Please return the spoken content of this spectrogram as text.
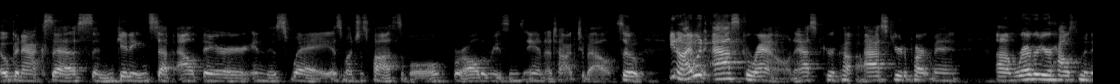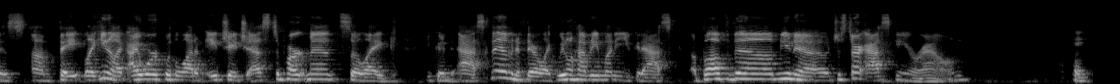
open access and getting stuff out there in this way as much as possible for all the reasons Anna talked about. So, you know, I would ask around, ask your ask your department, um, wherever your houseman is um, fate, like, you know, like I work with a lot of HHS departments. So like you could ask them and if they're like, we don't have any money, you could ask above them, you know, just start asking around. Okay,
